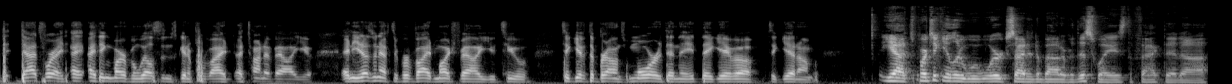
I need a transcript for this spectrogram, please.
th- that's where I, I think Marvin Wilson is going to provide a ton of value, and he doesn't have to provide much value to to give the Browns more than they, they gave up to get him. Yeah, it's particularly what we're excited about over this way is the fact that, uh,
